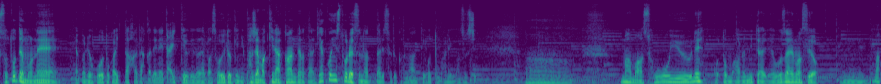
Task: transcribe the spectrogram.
外でもね、やっぱ旅行とか行ったら裸で寝たいって言うけど、やっぱそういう時にパジャマ着なあかんってなったら逆にストレスになったりするかなっていうこともありますし。うんまあまあ、そういうね、こともあるみたいでございますよ。うん。まあ、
